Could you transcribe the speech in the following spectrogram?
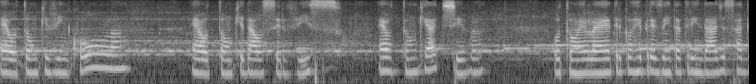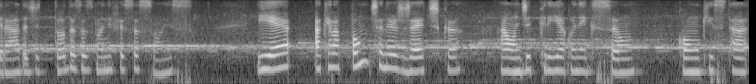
é o tom que vincula, é o tom que dá o serviço, é o tom que ativa. O tom elétrico representa a trindade sagrada de todas as manifestações e é aquela ponte energética aonde cria a conexão com o que está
